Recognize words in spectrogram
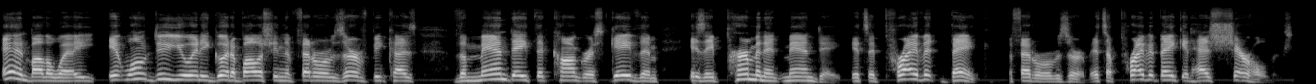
And by the way, it won't do you any good abolishing the Federal Reserve because the mandate that Congress gave them is a permanent mandate. It's a private bank, the Federal Reserve. It's a private bank, it has shareholders.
